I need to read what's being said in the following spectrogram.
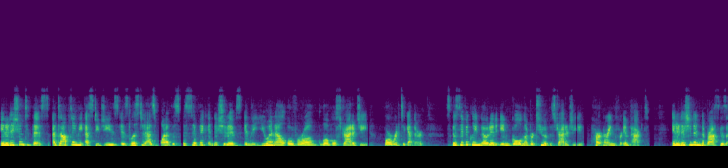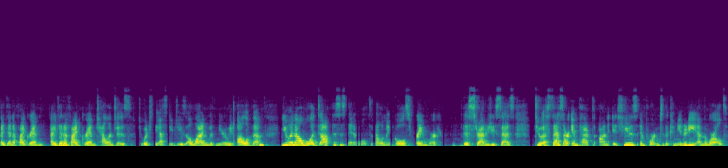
In addition to this, adopting the SDGs is listed as one of the specific initiatives in the UNL overall global strategy, Forward Together, specifically noted in goal number two of the strategy, Partnering for Impact. In addition to Nebraska's identified grand, challenges, to which the SDGs align with nearly all of them, UNL will adopt the Sustainable Development Goals framework, this strategy says, to assess our impact on issues important to the community and the world.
